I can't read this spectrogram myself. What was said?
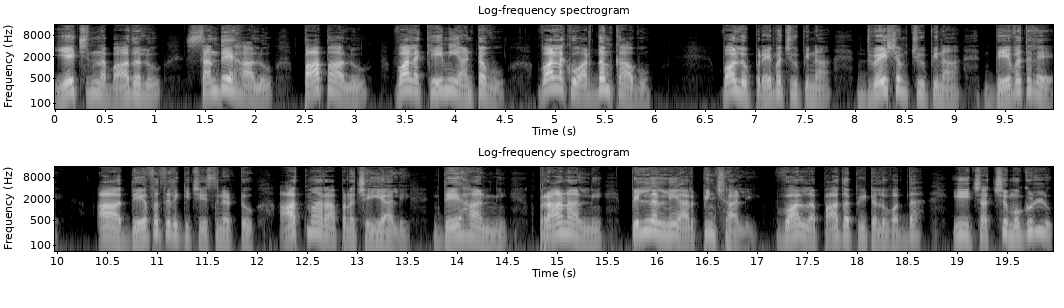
ఏ చిన్న బాధలు సందేహాలు పాపాలు వాళ్ళకేమీ అంటవు వాళ్ళకు అర్థం కావు. వాళ్ళు ప్రేమ చూపినా ద్వేషం చూపినా దేవతలే. ఆ దేవతలకి చేసినట్టు ఆత్మారాపణ చెయ్యాలి. దేహాన్ని ప్రాణాల్ని పిల్లల్ని అర్పించాలి. వాళ్ళ పాదపీటలు వద్ద ఈ చచ్చు మొగుళ్ళు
